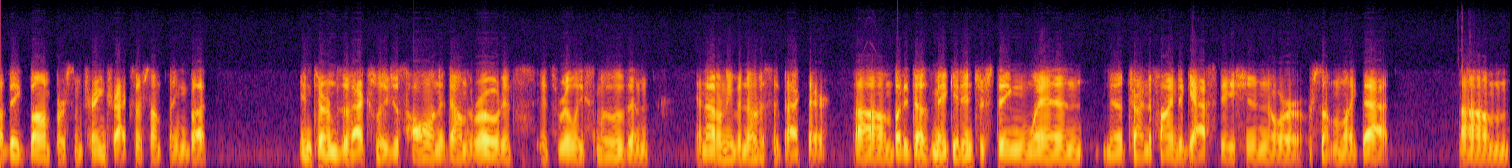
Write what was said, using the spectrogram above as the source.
a big bump or some train tracks or something. But in terms of actually just hauling it down the road, it's it's really smooth and and I don't even notice it back there. Um, but it does make it interesting when you know trying to find a gas station or, or something like that. Um,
